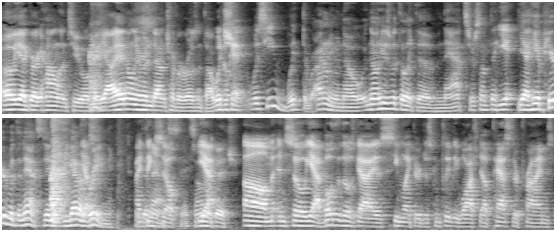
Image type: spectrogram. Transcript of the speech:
Oh yeah, Greg Holland too. Okay, yeah, I had only written down Trevor Rosenthal. Which Okay. was he with the? I don't even know. No, he was with the like the Nats or something. Yeah. yeah, he appeared with the Nats, didn't he? He got a Yes. ring. I think Nats. so. That yeah. a bitch. Um, and so yeah, both of those guys seem like they're just completely washed up past their primes.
